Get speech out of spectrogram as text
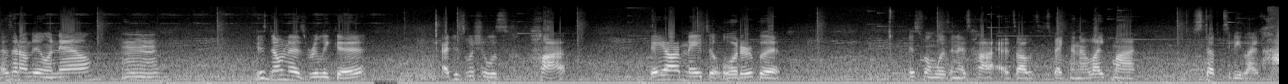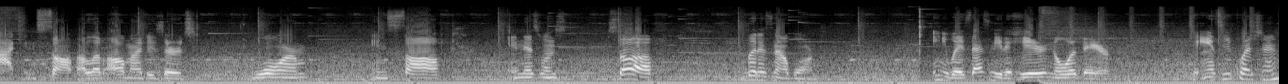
That's what I'm doing now. Mm. This donut is really good. I just wish it was hot. They are made to order, but this one wasn't as hot as I was expecting. I like my stuff to be like hot and soft. I love all my desserts warm and soft. And this one's soft, but it's not warm. Anyways, that's neither here nor there. To answer your question,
